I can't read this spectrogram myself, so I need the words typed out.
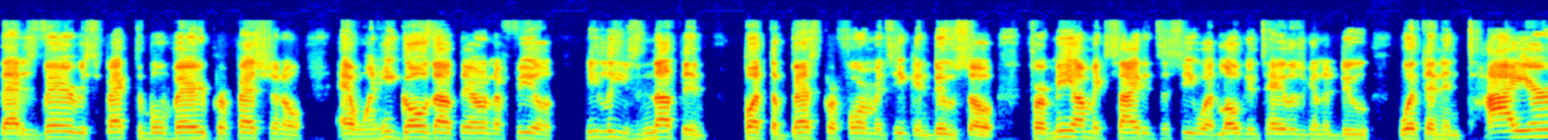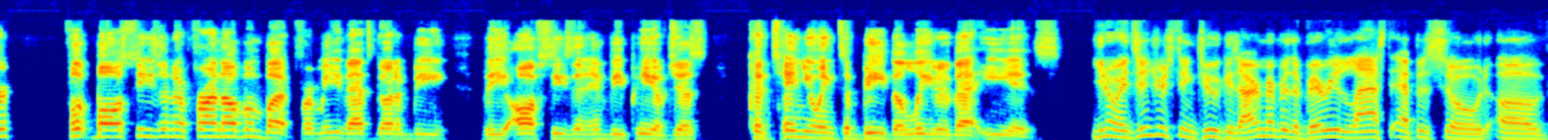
that is very respectable, very professional. And when he goes out there on the field, he leaves nothing but the best performance he can do. So for me, I'm excited to see what Logan Taylor's going to do with an entire football season in front of him. But for me, that's going to be the offseason MVP of just continuing to be the leader that he is. You know, it's interesting too, because I remember the very last episode of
